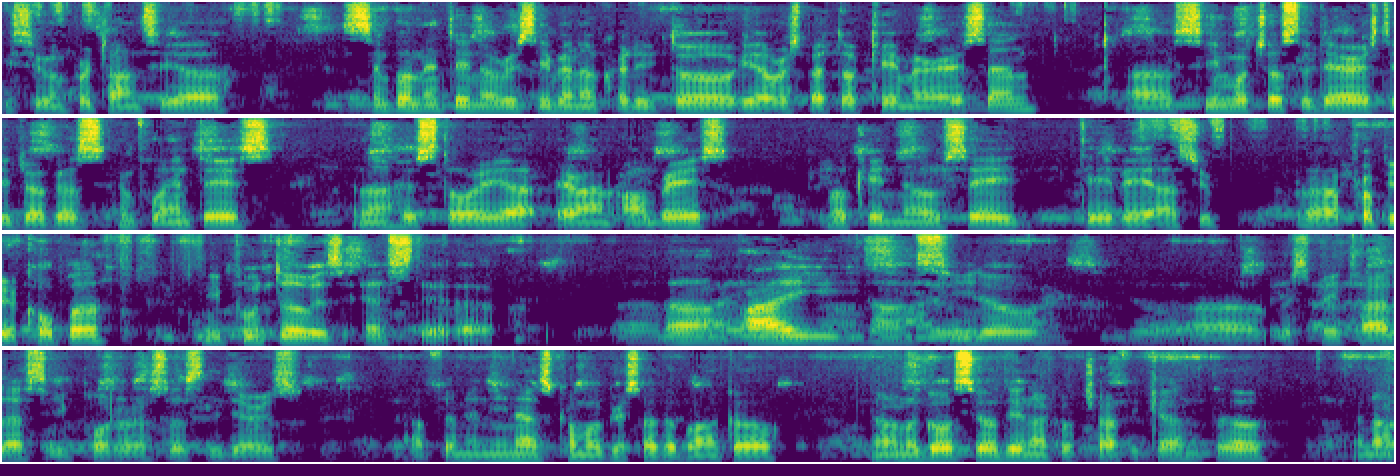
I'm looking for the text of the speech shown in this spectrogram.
y su importancia simplemente no reciben el crédito y el respeto que merecen. Uh, si muchos líderes de drogas influentes en la historia eran hombres, lo que no se debe a su uh, propia culpa. Mi punto es este. uh, um, hay han sido uh, respetadas y poderosas líderes uh, femeninas como Griselda Blanco en el negocio de narcotráfico, en el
